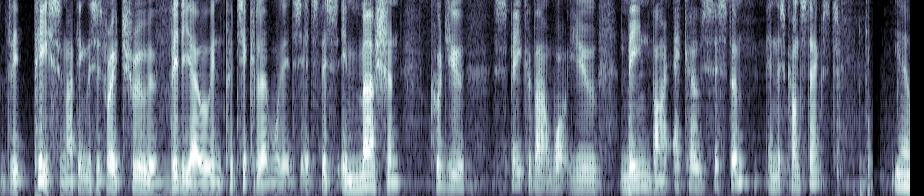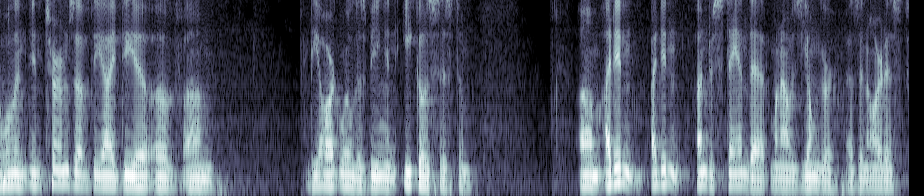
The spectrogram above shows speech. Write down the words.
the piece, and I think this is very true of video in particular. It's it's this immersion. Could you speak about what you mean by ecosystem in this context? Yeah, well, in, in terms of the idea of um, the art world as being an ecosystem, um, I didn't I didn't understand that when I was younger as an artist,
